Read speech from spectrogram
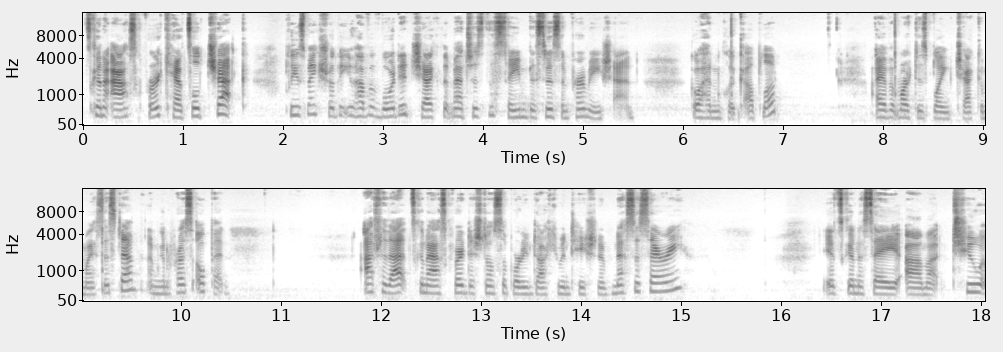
it's going to ask for a canceled check. Please make sure that you have a voided check that matches the same business information. Go ahead and click Upload. I have it marked as blank check in my system. I'm going to press Open. After that, it's going to ask for additional supporting documentation if necessary. It's going to say um, two.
